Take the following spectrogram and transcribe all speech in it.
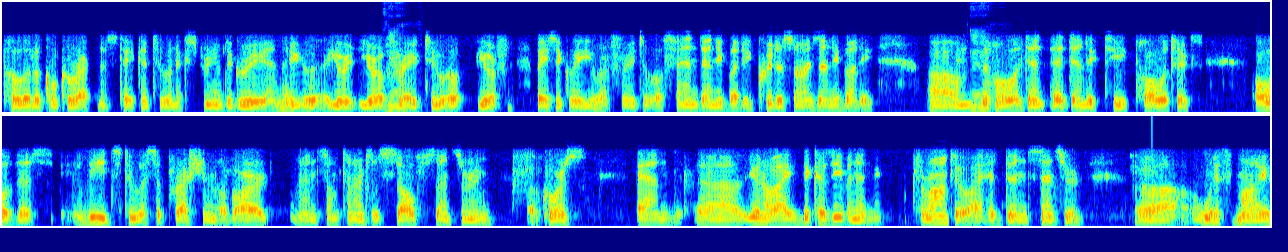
political correctness taken to an extreme degree, and you, you're you're Yeah. afraid to you're basically you're afraid to offend anybody, criticize anybody. Um, Yeah. The whole ident- identity politics, all of this leads to a suppression of art and sometimes a self-censoring, of course. And uh, you know, I because even in Toronto, I had been censored uh, with my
